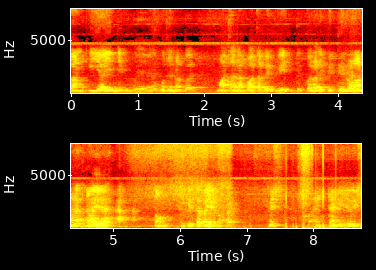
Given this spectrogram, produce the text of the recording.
kang kiai ini. Iya. Gue nambah masalah buat tapi pitu kalau di pitu ruangan dekno ya. Tong dikit kayak nopo. Bis, enteng ya wis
